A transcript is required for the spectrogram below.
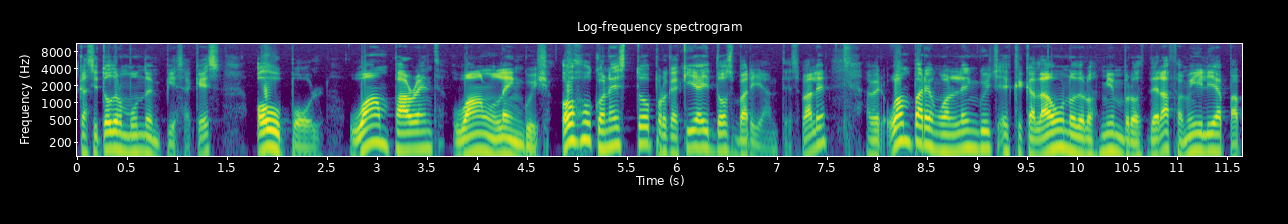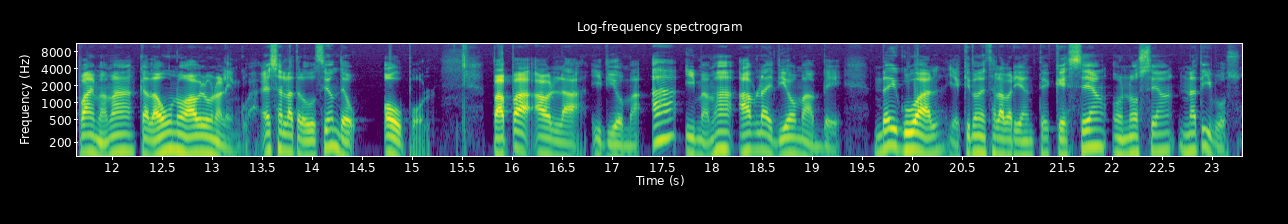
casi todo el mundo empieza, que es OPOL. One Parent, One Language. Ojo con esto porque aquí hay dos variantes, ¿vale? A ver, One Parent, One Language es que cada uno de los miembros de la familia, papá y mamá, cada uno habla una lengua. Esa es la traducción de OPOL. Papá habla idioma A y mamá habla idioma B. Da igual, y aquí donde está la variante, que sean o no sean nativos.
